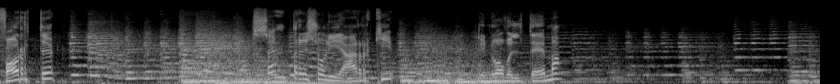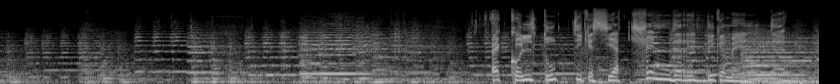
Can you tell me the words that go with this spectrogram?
Forte, sempre soli archi, di nuovo il tema. Ecco il tutti che si accende ritmicamente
